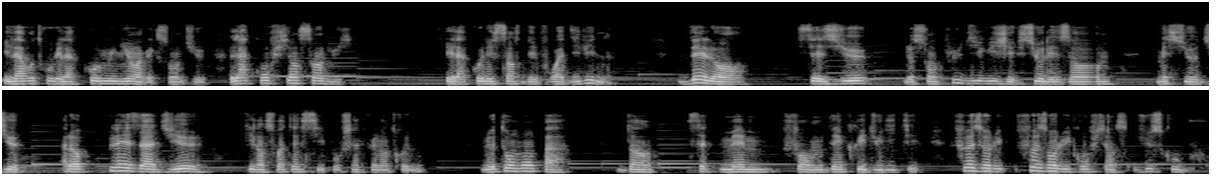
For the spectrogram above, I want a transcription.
Il a retrouvé la communion avec son Dieu, la confiance en lui et la connaissance des voies divines. Dès lors, ses yeux ne sont plus dirigés sur les hommes, mais sur Dieu. Alors, plaise à Dieu qu'il en soit ainsi pour chacun d'entre nous. Ne tombons pas dans cette même forme d'incrédulité. Faisons-lui faisons -lui confiance jusqu'au bout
